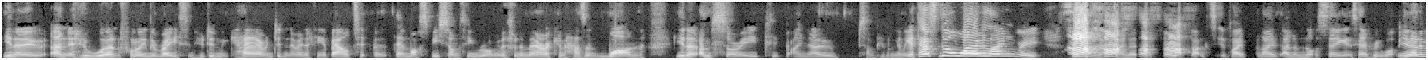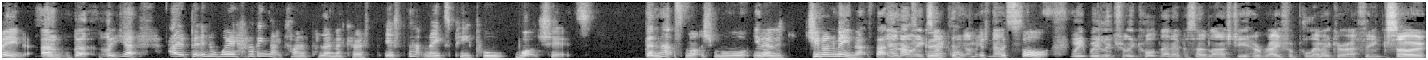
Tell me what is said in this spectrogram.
you know, and who weren't following the race and who didn't care and didn't know anything about it, but there must be something wrong if an American hasn't won. You know, I'm sorry, I know some people are going to get, that's not why I was angry. So, you know, I know that's very reductive, I, and, I, and I'm not saying it's everyone, you know what I mean? Um, but, but yeah, I, but in a way, having that kind of polemica, if, if that makes people watch it, then that's much more, you know, do you know what I mean? That's, that, Yeah, no, that's exactly. good, I mean, good for the sport. we, we literally called that episode last year "Hooray for Polemica," I think. So,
